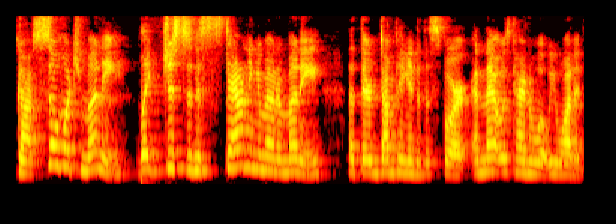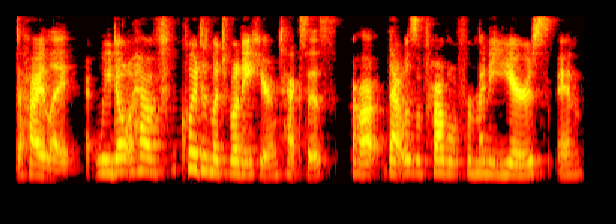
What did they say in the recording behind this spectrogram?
got so much money, like just an astounding amount of money that they're dumping into the sport. And that was kind of what we wanted to highlight. We don't have quite as much money here in Texas. Uh, that was a problem for many years. And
